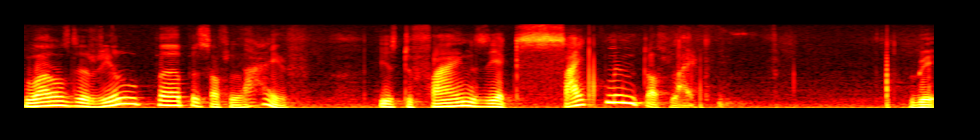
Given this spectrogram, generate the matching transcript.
Well, the real purpose of life is to find the excitement of life, where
